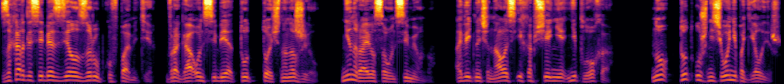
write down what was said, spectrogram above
Захар для себя сделал зарубку в памяти. Врага он себе тут точно нажил. Не нравился он Семену. А ведь начиналось их общение неплохо. Но тут уж ничего не поделаешь.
